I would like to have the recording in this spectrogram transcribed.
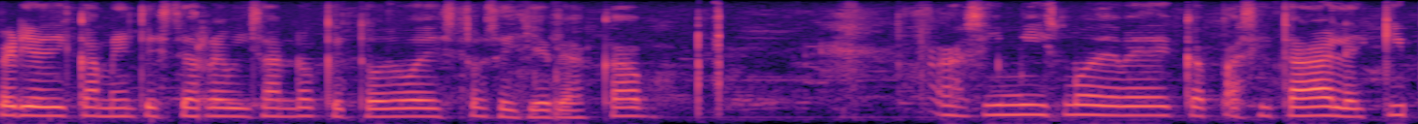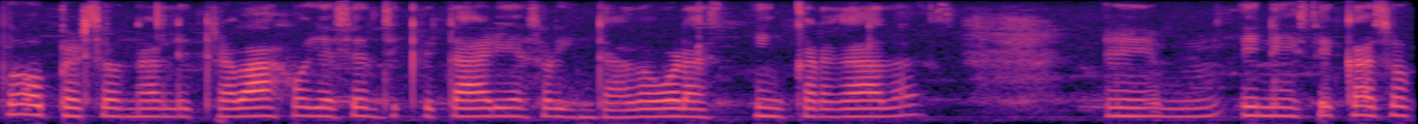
periódicamente esté revisando que todo esto se lleve a cabo. Asimismo, debe de capacitar al equipo o personal de trabajo, ya sean secretarias, orientadoras, encargadas, Em, en este caso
